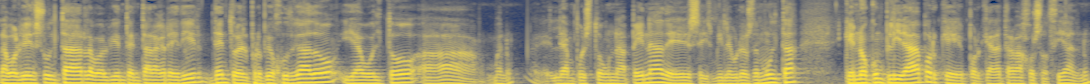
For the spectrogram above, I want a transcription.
la volvió a insultar, la volvió a intentar agredir dentro del propio juzgado y ha vuelto a, bueno, eh, le han puesto una pena de 6.000 euros de multa que no cumplirá porque, porque hará trabajo social. ¿no?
